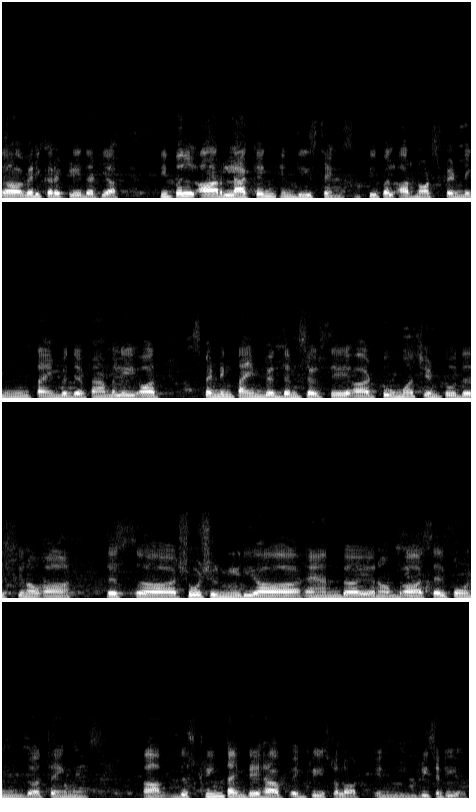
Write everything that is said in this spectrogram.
uh, very correctly that yeah people are lacking in these things. People are not spending time with their family or spending time with themselves. They are too much into this you know uh, this uh, social media and uh, you know uh, cell phone uh, things. Um, the screen time they have increased a lot in recent years.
